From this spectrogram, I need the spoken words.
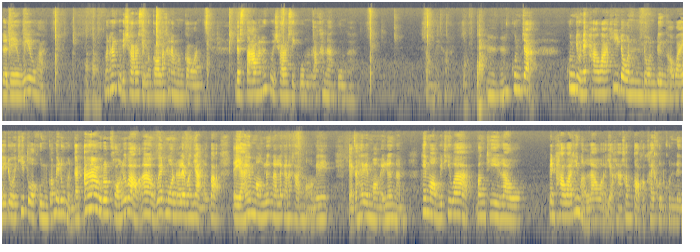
The Devil ค่ะบางท่านคุยกับชาวราศีมังกรลัคนามังกรเดอะสตาร์มันท่านคือชาวราศีกุมลัคนากุมค่ะสองไม่ค่ะอือหือคุณจะคุณอยู่ในภาวะที่โดนโดนดึงเอาไว้ โดยที่ตัวคุณก็ไม่รู้เหมือนกัน อ้าวโดนของหรือเปล่า อ้าวเวทมนต์อะไรบางอย่างหรือเปล่า แต่อย่าให้มองเรื่องนั้นแล้วกันนะคะหมอไม่ได้อยากจะให้ไปมองในเรื่องนั้น ให้มองไปที่ว่าบางทีเรา เป็นภาวะที่เหมือนเราอะอยากหาคำตอบกับใครคนคนหนึ่ง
